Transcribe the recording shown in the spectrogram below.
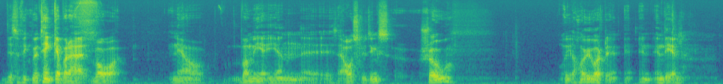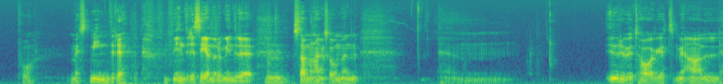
Det som fick mig att tänka på det här var när jag var med i en eh, avslutningsshow. Och jag har ju varit en, en del på mest mindre, mindre scener och mindre Mm. sammanhang så, men um, överhuvudtaget med all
